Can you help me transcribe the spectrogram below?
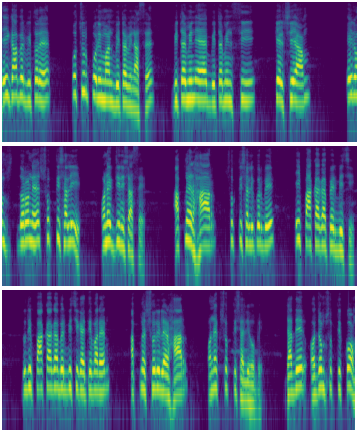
এই গাবের ভিতরে প্রচুর পরিমাণ ভিটামিন আছে। Vitamin A, vitamin C, calcium এইরকম ধরনের শক্তিশালী অনেক জিনিস আছে। আপনার হাড় শক্তিশালী করবে এই পাকা গাপের বিচি। যদি পাকা গাবের বিচি খাইতে পারেন আপনার শরীরের হাড় অনেক শক্তিশালী হবে। যাদের অজম শক্তি কম,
